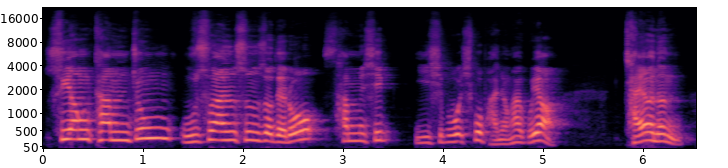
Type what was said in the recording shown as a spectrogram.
수영탐 중 우수한 순서대로 30, 25, 15 반영하고요. 자연은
